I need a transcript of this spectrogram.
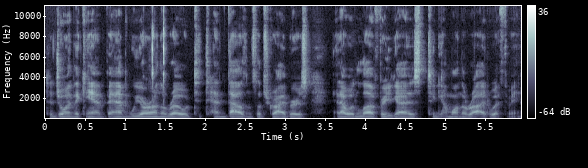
to join the Cam Fam. We are on the road to 10,000 subscribers, and I would love for you guys to come on the ride with me.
